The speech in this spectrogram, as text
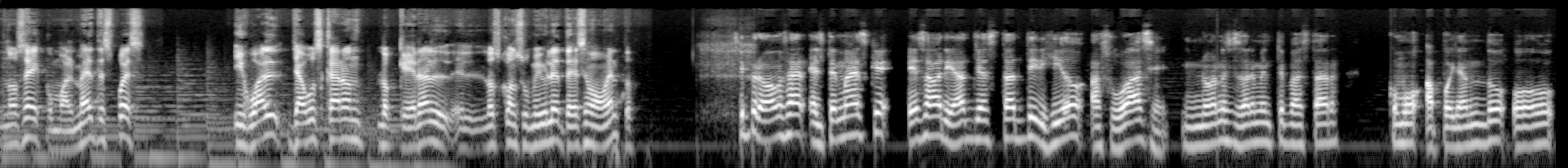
no sé, como al mes después. Igual ya buscaron lo que eran los consumibles de ese momento. Sí, pero vamos a ver, el tema es que esa variedad ya está dirigido a su base, no necesariamente va a estar como apoyando o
